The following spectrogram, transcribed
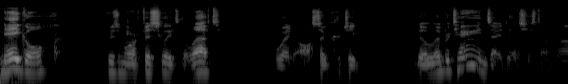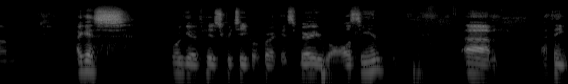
Nagel, who's more fiscally to the left, would also critique the libertarian's ideal system. Um, I guess we'll give his critique real quick. It's very Rawlsian. Um, I think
